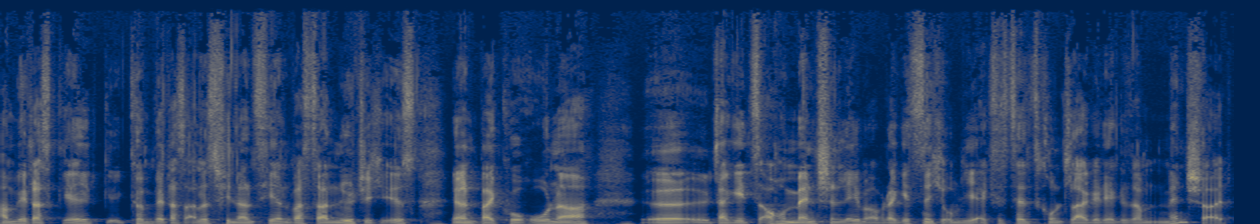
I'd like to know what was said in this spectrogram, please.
haben wir das Geld, können wir das alles finanzieren, was da nötig ist. Während bei Corona, äh, da geht es auch um Menschenleben, aber da geht es nicht um die Existenzgrundlage der gesamten Menschheit.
